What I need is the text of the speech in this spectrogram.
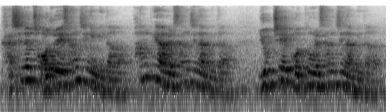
가시는 저주의 상징입니다. 황폐함을 상징합니다. 육체의 고통을 상징합니다.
